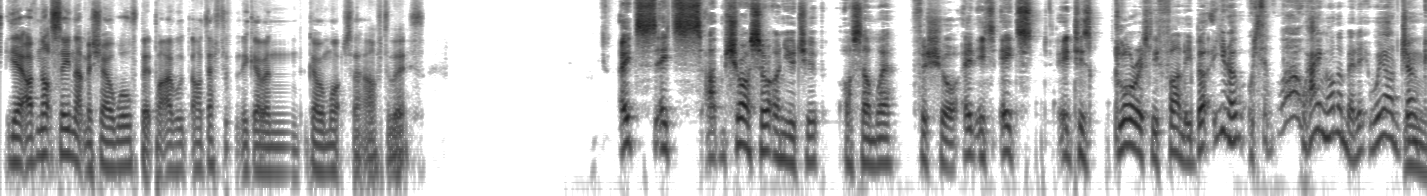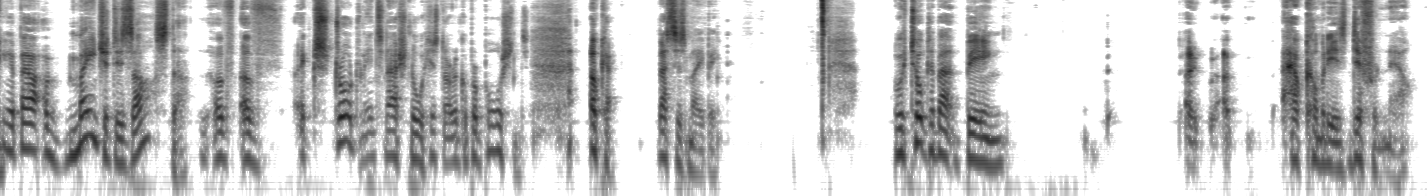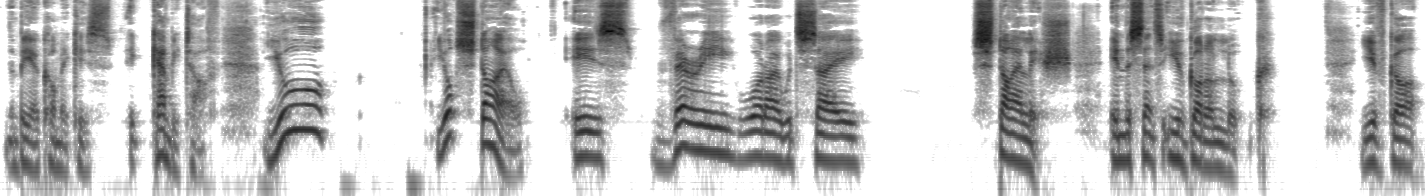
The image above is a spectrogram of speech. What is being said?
yeah, I've not seen that Michelle Wolf bit, but I will. I'll definitely go and go and watch that after this. It's it's. I'm sure I saw it on YouTube or somewhere for sure. It, it's it's it is gloriously funny. But you know, we said, "Wow, hang on a minute. We are joking mm. about a major disaster of of extraordinary international historical proportions." Okay, that's just maybe. We've talked about being uh, uh, how comedy is different now, and being a comic is it can be tough. Your your style is very what I would say stylish in the sense that you've got a look. You've got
